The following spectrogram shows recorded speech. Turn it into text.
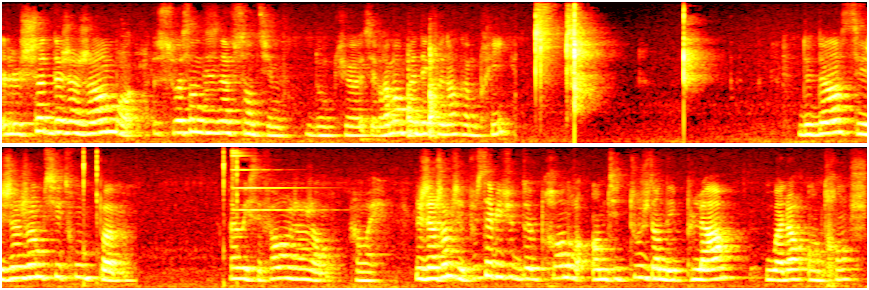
Le shot de gingembre, 79 centimes. Donc euh, c'est vraiment pas déconnant comme prix. Dedans, c'est gingembre, citron, pomme. Ah oui, c'est fort en gingembre. Ah ouais. Le gingembre, j'ai plus l'habitude de le prendre en petites touches dans des plats ou alors en tranches.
